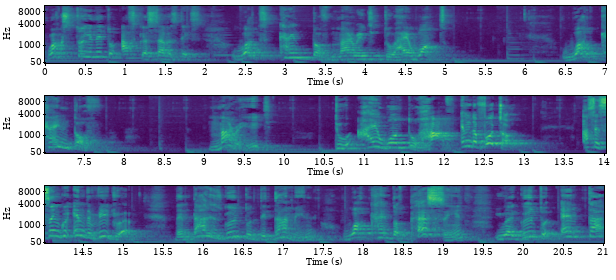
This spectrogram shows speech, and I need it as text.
question you need to ask yourself is this what kind of marriage do I want? What kind of marriage do I want to have in the future as a single individual, then that is going to determine what kind of person you are going to enter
